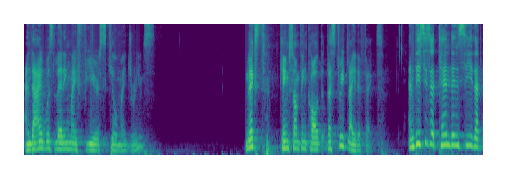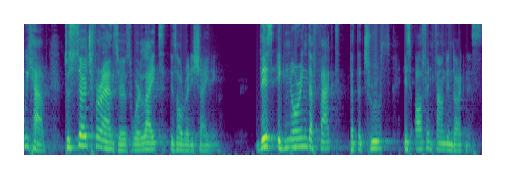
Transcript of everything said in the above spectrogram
And I was letting my fears kill my dreams. Next came something called the streetlight effect. And this is a tendency that we have to search for answers where light is already shining. This ignoring the fact that the truth is often found in darkness.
